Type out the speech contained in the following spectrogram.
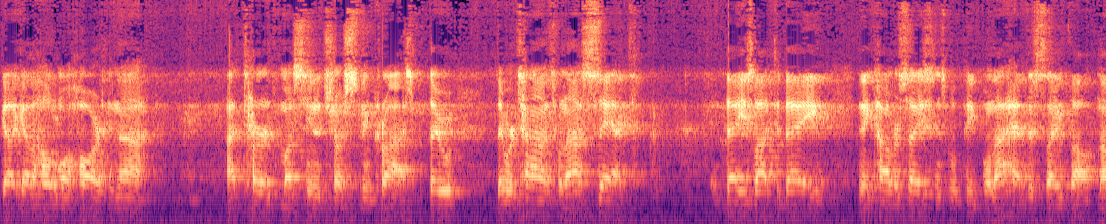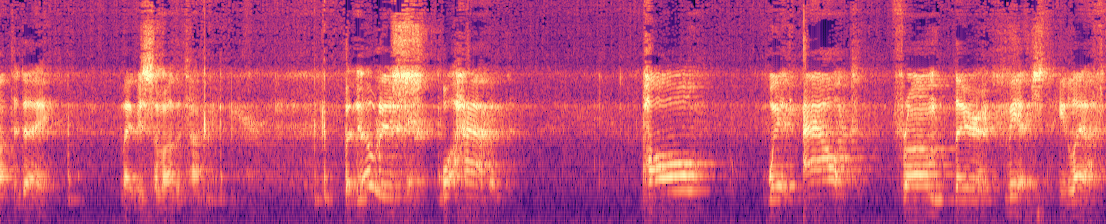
God got a hold of my heart and I, I turned from my sin and trusted in Christ. But there were, there were times when I sat, days like today, and in conversations with people, and I had the same thought, not today, maybe some other time. But notice what happened. Paul went out from their midst. He left.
